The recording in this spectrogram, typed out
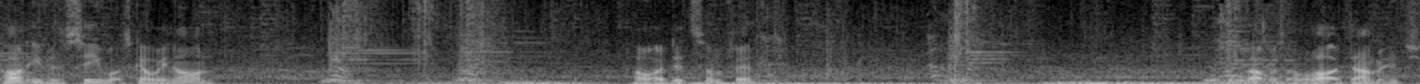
Can't even see what's going on. Oh, I did something. Oh, that was a lot of damage.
